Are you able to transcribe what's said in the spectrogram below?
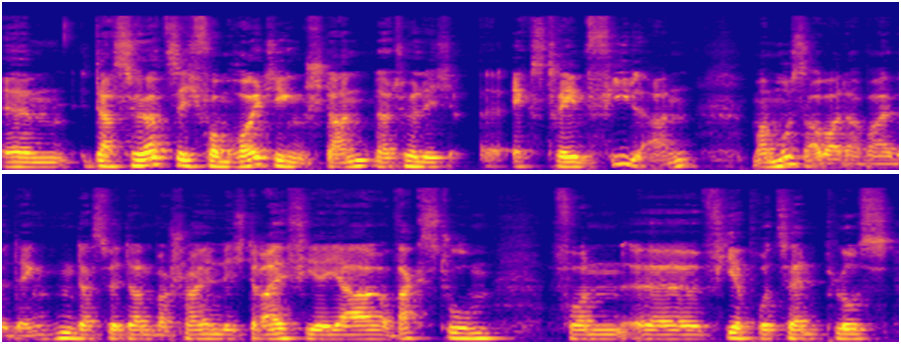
Ähm, das hört sich vom heutigen Stand natürlich äh, extrem viel an. Man muss aber dabei bedenken, dass wir dann wahrscheinlich drei, vier Jahre Wachstum von äh, vier Prozent plus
